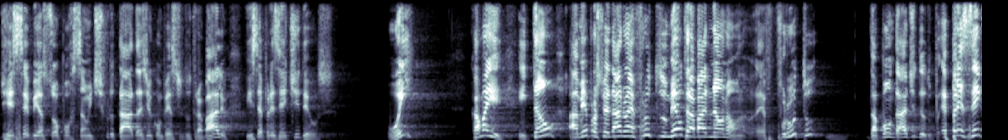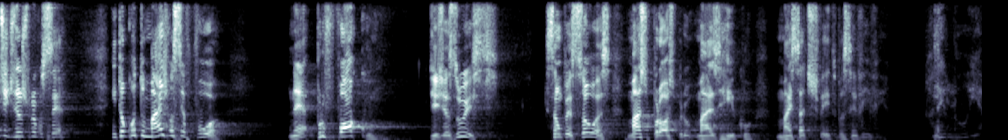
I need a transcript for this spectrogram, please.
de receber a sua porção e desfrutar das recompensas do trabalho, isso é presente de Deus. Oi? Calma aí. Então, a minha prosperidade não é fruto do meu trabalho, não, não. É fruto da bondade de Deus. É presente de Deus para você. Então, quanto mais você for né, para o foco de Jesus, que são pessoas, mais próspero, mais rico, mais satisfeito você vive. Aleluia.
